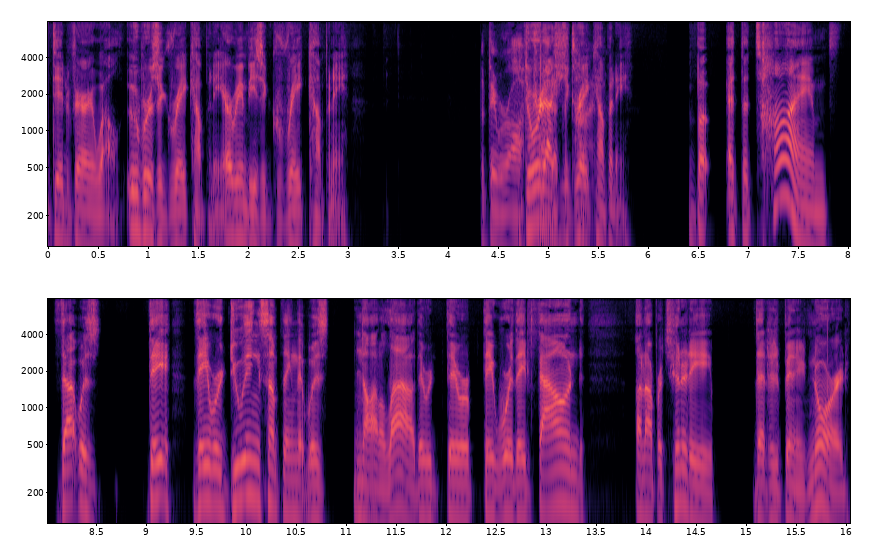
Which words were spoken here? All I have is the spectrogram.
did very well. Uber is a great company. Airbnb is a great company. But they were off. DoorDash is a great company. But at the time, that was they they were doing something that was not allowed. They were they were they were they'd found an opportunity that had been ignored.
